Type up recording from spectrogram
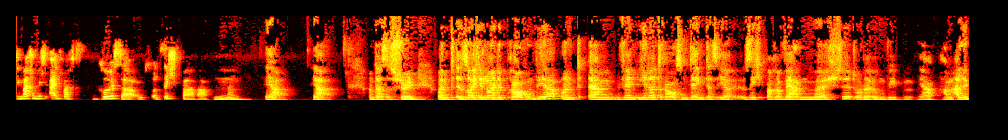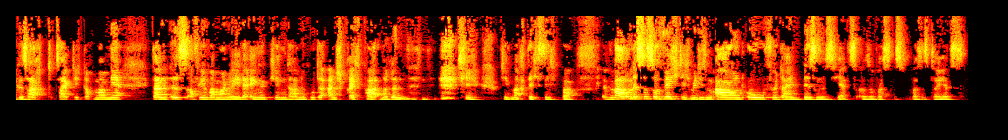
die machen mich einfach größer und, und sichtbarer. Mhm. Ne? Ja, ja. Und das ist schön. Und äh, solche Leute brauchen wir. Und ähm, wenn ihr da draußen denkt, dass ihr sichtbarer werden möchtet oder irgendwie, ja, haben alle gesagt, zeig dich doch mal mehr, dann ist auf jeden Fall Manuela Engelkind da eine gute Ansprechpartnerin. Die, die macht dich sichtbar. Warum ist es so wichtig mit diesem A und O für dein Business jetzt? Also was ist, was ist da jetzt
